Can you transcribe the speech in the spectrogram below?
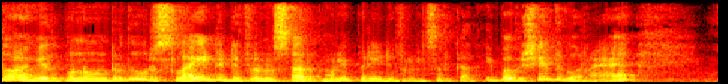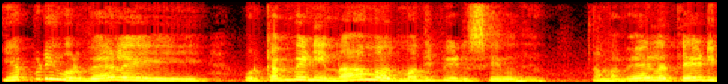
தான் இங்கே இது பண்ணுன்றது ஒரு ஸ்லைட் டிஃப்ரென்ஸாக இருக்கும் மொழி பெரிய டிஃப்ரென்ஸ் இருக்காது. இப்போ விஷயத்துக்கு வரேன் எப்படி ஒரு வேலை ஒரு கம்பெனி நாம் மதிப்பீடு செய்வது? நம்ம வேலை தேடி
